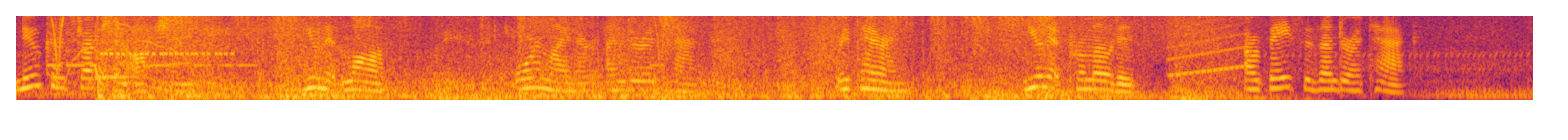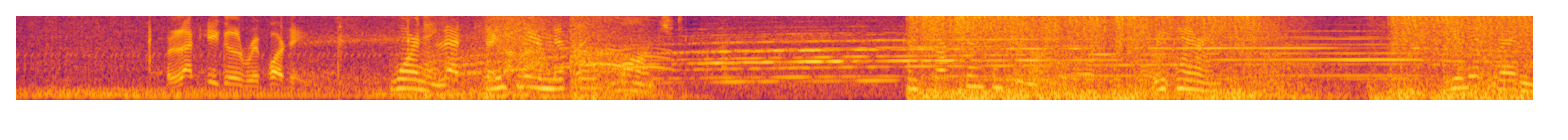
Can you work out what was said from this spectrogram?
New construction options. Unit lost. Ore miner under attack. Repairing. Unit promoted. Our base is under attack. Black Eagle reporting. Warning, nuclear missile launched. Construction complete. Repairing. Unit ready.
